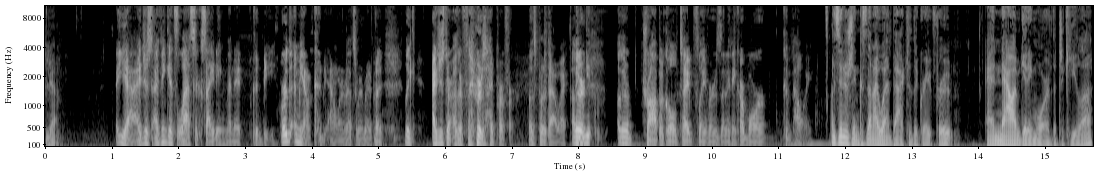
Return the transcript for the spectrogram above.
yeah, yeah. I just I think it's less exciting than it could be, or I mean, it could be. I don't know if that's weird, but like, I just there are other flavors I prefer. Let's put it that way. Other you, other tropical type flavors that I think are more compelling. It's interesting because then I went back to the grapefruit, and now I'm getting more of the tequila.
